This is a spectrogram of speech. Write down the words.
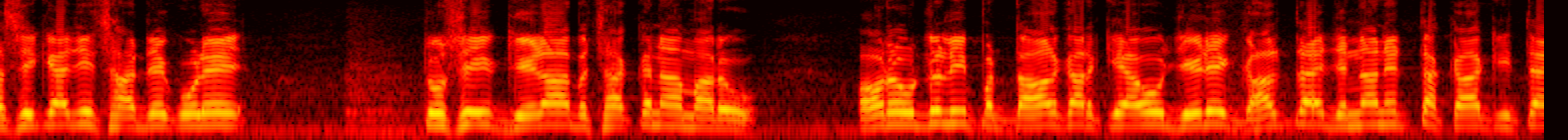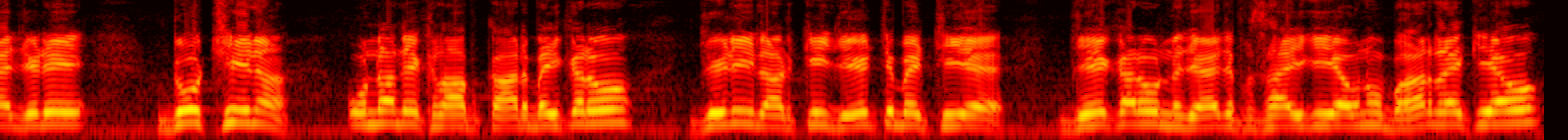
ਅਸੀਂ ਕਿਹਾ ਜੀ, ਸਾਡੇ ਕੋਲੇ ਤੁਸੀਂ ਗੇੜਾ ਬਛੱਕ ਨਾ ਮਾਰੋ ਔਰ ਉਧਰਲੀ ਪੜਤਾਲ ਕਰਕੇ ਆਓ, ਜਿਹੜੇ ਗਲਤ ਹੈ, ਜਿਨ੍ਹਾਂ ਨੇ ਧੱਕਾ ਕੀਤਾ ਜਿਹੜੇ ਦੋਸ਼ੀ ਨਾ ਉਹਨਾਂ ਦੇ ਖਿਲਾਫ ਕਾਰਵਾਈ ਕਰੋ। ਜਿਹੜੀ ਲੜਕੀ ਜੇਲ੍ਹ 'ਚ ਬੈਠੀ ਹੈ, ਜੇਕਰ ਉਹ ਨਜਾਇਜ਼ ਫਸਾਈ ਗਈ ਹੈ, ਉਹਨੂੰ ਬਾਹਰ ਲੈ ਕੇ ਆਓ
